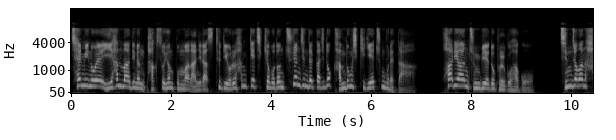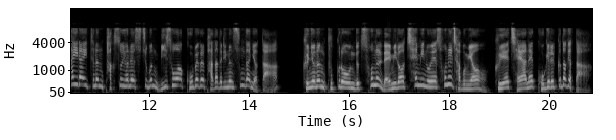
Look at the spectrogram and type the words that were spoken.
최민호의 이 한마디는 박소현뿐만 아니라 스튜디오를 함께 지켜보던 출연진들까지도 감동시키기에 충분했다. 화려한 준비에도 불구하고 진정한 하이라이트는 박소현의 수줍은 미소와 고백을 받아들이는 순간이었다. 그녀는 부끄러운 듯 손을 내밀어 최민호의 손을 잡으며 그의 제안에 고개를 끄덕였다.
